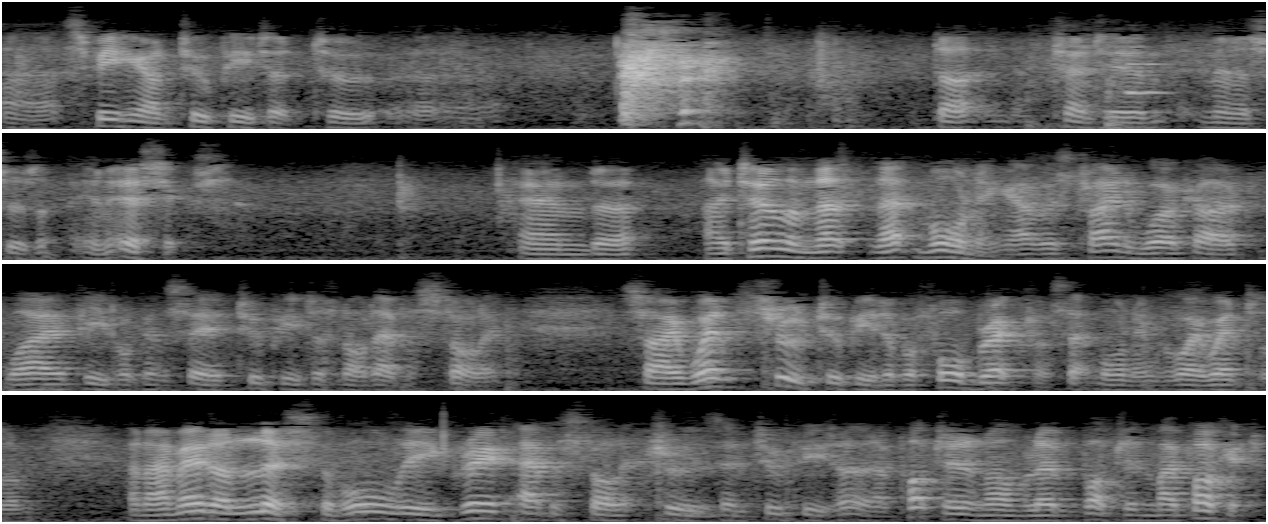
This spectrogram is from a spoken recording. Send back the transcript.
uh, speaking on 2 Peter to uh, 20 ministers in Essex. And uh, I told them that that morning I was trying to work out why people can say 2 Peter's not apostolic. So I went through 2 Peter before breakfast that morning before I went to them, and I made a list of all the great apostolic truths in 2 Peter, and I popped it in an envelope and popped it in my pocket.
